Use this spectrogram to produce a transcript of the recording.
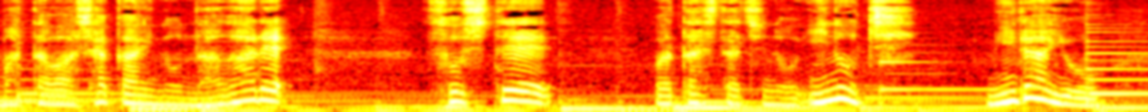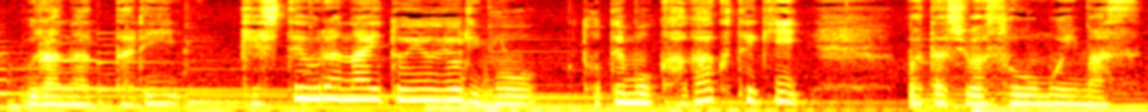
または社会の流れそして私たちの命未来を占ったり決して占いというよりもとても科学的私はそう思います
